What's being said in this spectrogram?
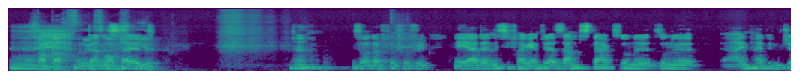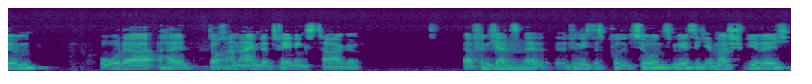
Äh, Sonntag früh und dann vorm ist halt, Spiel. Hä? Sonntag früh, früh, früh. Naja, dann ist die Frage entweder Samstag so eine, so eine Einheit im Gym oder halt doch an einem der Trainingstage. Da finde ich, als, mhm. äh, finde ich das positionsmäßig immer schwierig.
